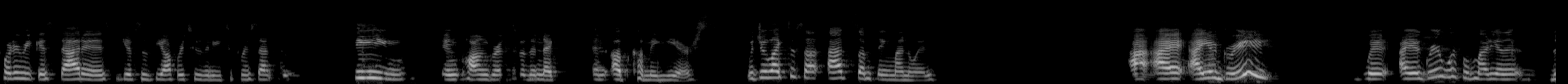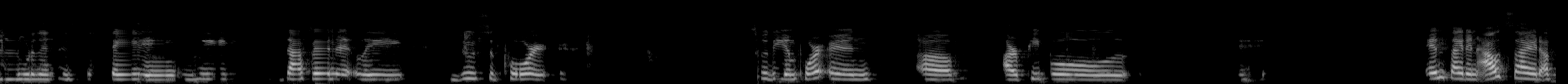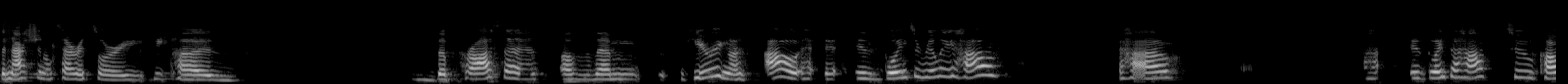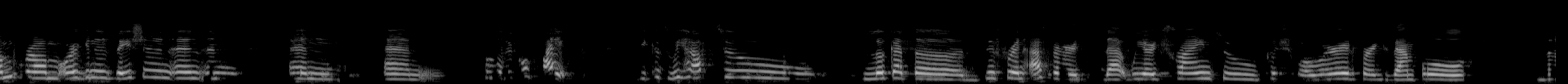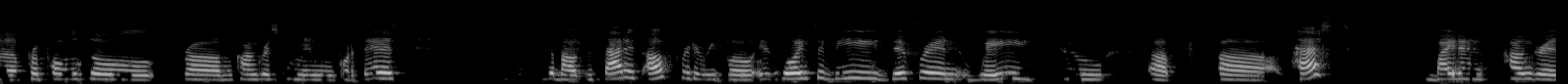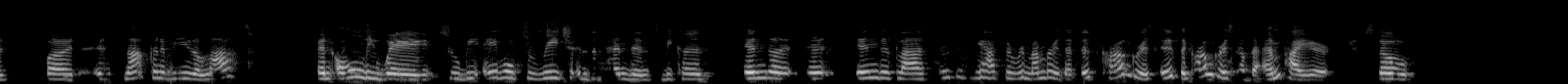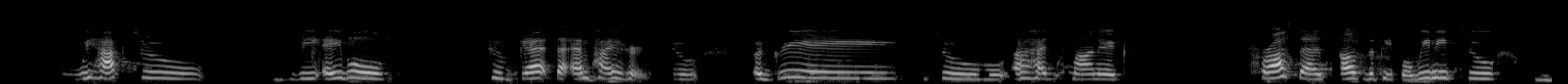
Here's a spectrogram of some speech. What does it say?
Puerto Rico's status gives us the opportunity to present this theme in Congress for the next and upcoming years. Would you like to add something, Manuel? I, I, I agree with I agree with what Maria de Lourdes is stating. We definitely do support to the importance of our people inside and outside of the national territory because the process of them hearing us out is going to really have have is going to have to come from organization and and and and political fight because we have to look at the different efforts that we are trying to push forward. For example, the proposal from Congresswoman Cortez about the status of Puerto Rico is going to be different ways to uh, uh, test Biden's Congress, but it's not going to be the last and only way to be able to reach independence because in the in this last instance we have to remember that this congress is the congress of the empire. So we have to be able to get the empire to agree to a hegemonic process of the people. We need to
